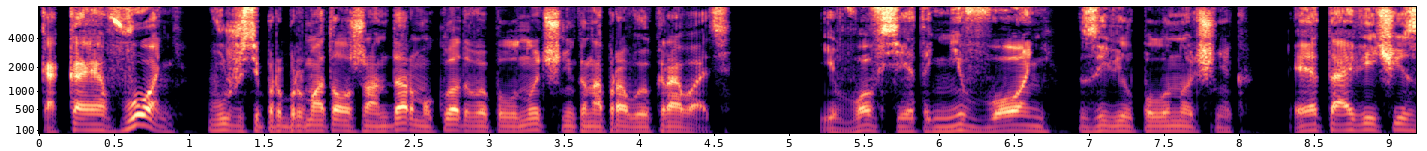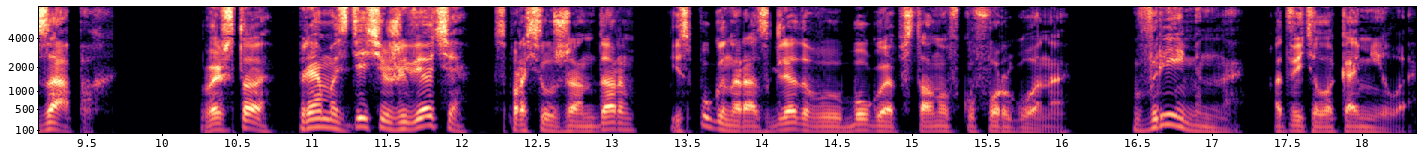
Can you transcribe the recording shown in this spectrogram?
«Какая вонь!» — в ужасе пробормотал жандарм, укладывая полуночника на правую кровать. «И вовсе это не вонь!» — заявил полуночник. «Это овечий запах!» «Вы что, прямо здесь и живете?» — спросил жандарм, испуганно разглядывая убогую обстановку фургона. «Временно», — ответила Камила.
